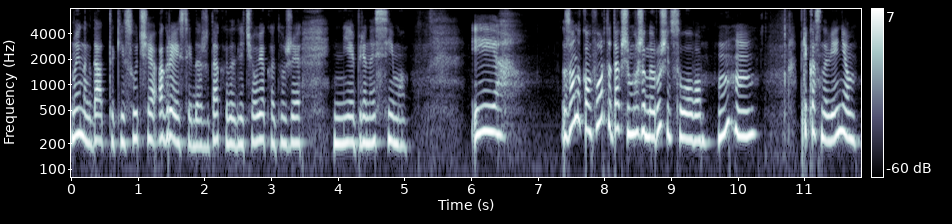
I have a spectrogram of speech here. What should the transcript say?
ну иногда такие случаи агрессии даже, да, когда для человека это уже непереносимо. И зону комфорта также можно нарушить словом. Угу прикосновением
